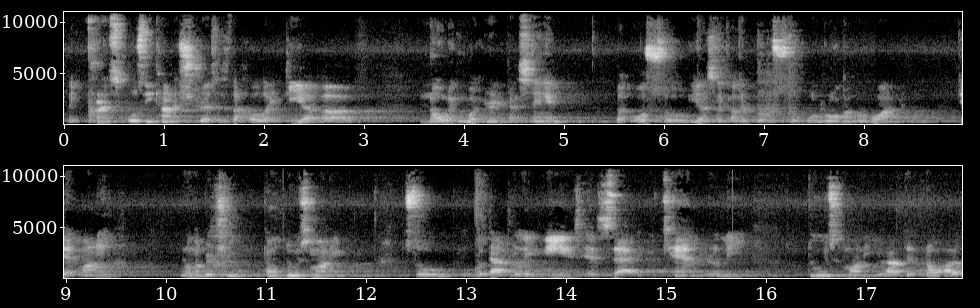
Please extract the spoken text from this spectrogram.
like principles. He kind of stresses the whole idea of knowing what you're investing in, but also he has like other rules. So, rule number one: get money. Rule number two: don't lose money. So, what that really means is that you can't really lose money. You have to know how to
